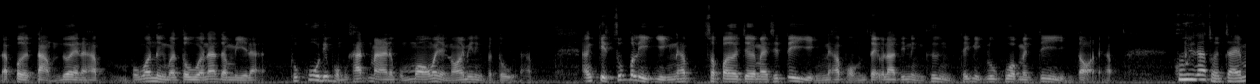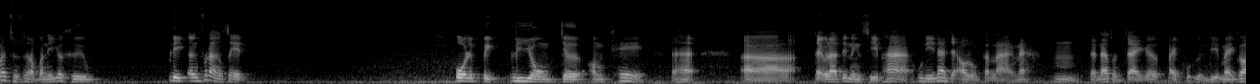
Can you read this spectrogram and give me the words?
และเปิดต่ำด้วยนะครับ ผมว่า 1 ประตูน่าจะมีแล้ว ทุกคู่ที่ผมคัดมาเนี่ยผมมองว่าอย่างน้อยมี 1 ประตูนะครับ อังกฤษซุปเปอร์ลีกหญิงนะครับสเปอร์เจอแมนซิตี้หญิงนะครับผมเตะเวลาตีหนึ่งครึ่งเทคนิคลูกควบแมนซิตี้หญิงต่อนะครับคู่ที่น่าสนใจมากสุดสำหรับวันนี้ก็คือลีกอังฝรั่งเศสโอลิมปิกลียงเจอองเช่นะฮะ แต่เวลาที่หนึ่งสี่ห้าคู่นี้น่าจะเอาลงตารางนะอืมแต่น่าสนใจก็ไปคู่อื่นดีไหมก็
